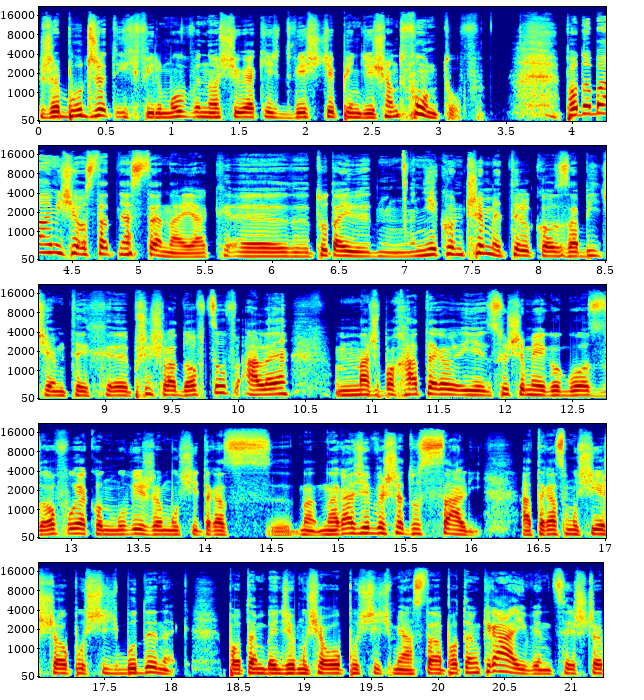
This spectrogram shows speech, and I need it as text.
że budżet ich filmu wynosił jakieś 250 funtów. Podobała mi się ostatnia scena, jak e, tutaj nie kończymy tylko zabiciem tych e, prześladowców, ale nasz bohater, słyszymy jego głos z ofu, jak on mówi, że musi teraz, na, na razie wyszedł z sali, a teraz musi jeszcze opuścić budynek. Potem będzie musiał opuścić miasto, a potem kraj, więc jeszcze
